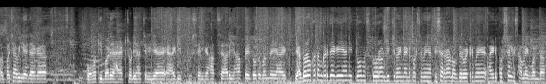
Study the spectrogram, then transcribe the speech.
और बचा भी लिया जाएगा। बहुत ही बढ़िया हेड शॉट यहाँ चल गया है आई डी सेल के हाथ से। और यहाँ पे दो दो बंदे यहाँ एक यहाँ दोनों खत्म कर दिया गया, यानी दो में से दो राउंड जीत चुका है नाइन सेवन यहाँ तीसरा राउंड ऑब्जर्वेटर में आई डी सेल के सामने एक बंदा।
